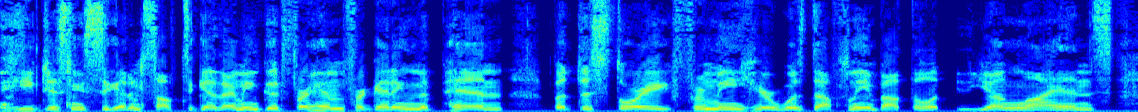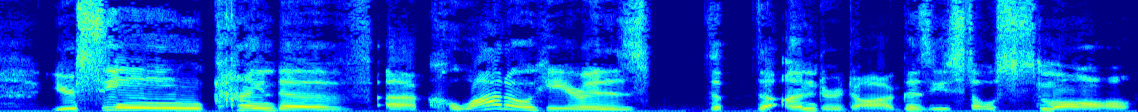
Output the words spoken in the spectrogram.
he just needs to get himself together. I mean, good for him for getting the pin, but the story for me here was definitely about the young lions. You're seeing kind of uh, Kawato here is the the underdog because he's so small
